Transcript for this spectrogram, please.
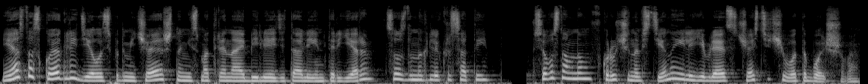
Я с тоской огляделась, подмечая, что, несмотря на обилие деталей интерьера, созданных для красоты, все в основном вкручено в стены или является частью чего-то большего.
